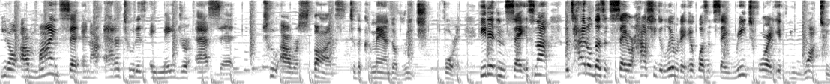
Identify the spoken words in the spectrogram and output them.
you know, our mindset and our attitude is a major asset to our response to the command of reach for it. He didn't say, it's not, the title doesn't say, or how she delivered it, it wasn't say, reach for it if you want to,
